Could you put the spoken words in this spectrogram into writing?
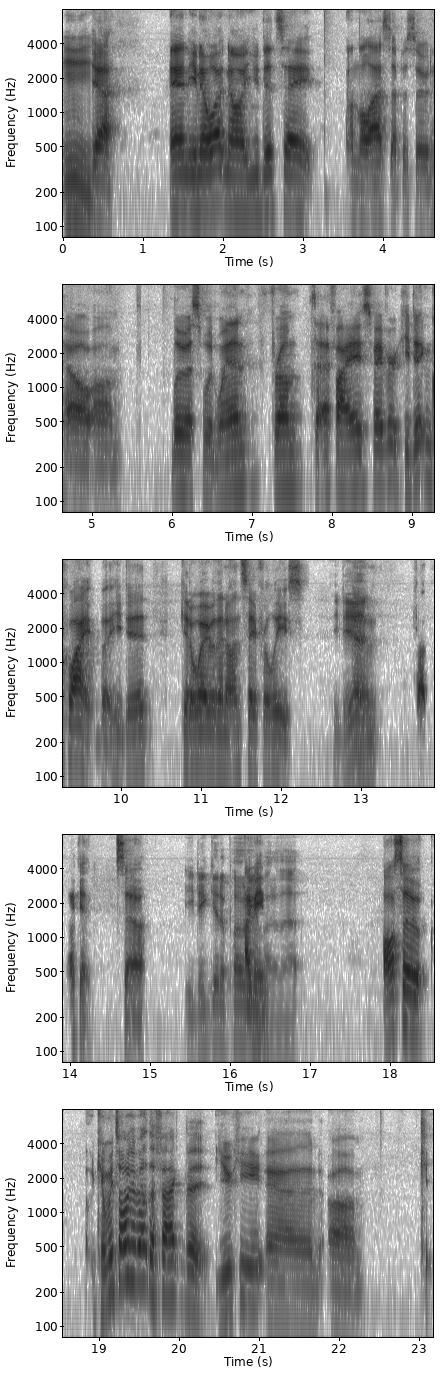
Mm. yeah. And you know what? No, you did say on the last episode how um, Lewis would win from the FIA's favor. He didn't quite, but he did get away with an unsafe release He did. and got second. So. he did get a podium mean- out of that. Also, can we talk about the fact that Yuki and um, Ke-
